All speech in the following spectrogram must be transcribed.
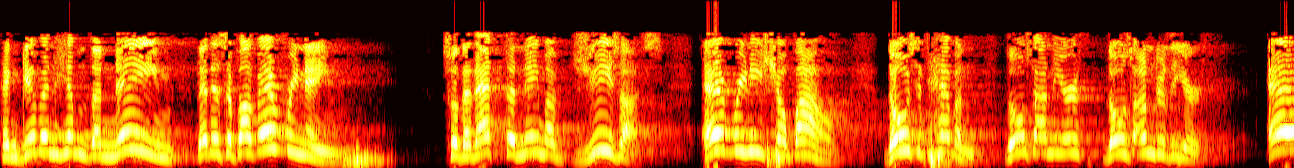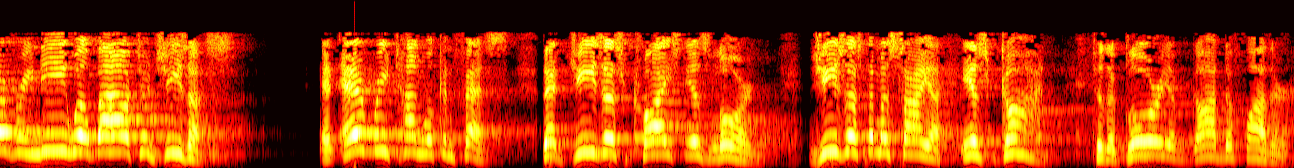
and given him the name that is above every name, so that at the name of Jesus, every knee shall bow those in heaven, those on the earth, those under the earth. Every knee will bow to Jesus. And every tongue will confess that Jesus Christ is Lord. Jesus the Messiah is God to the glory of God the Father.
